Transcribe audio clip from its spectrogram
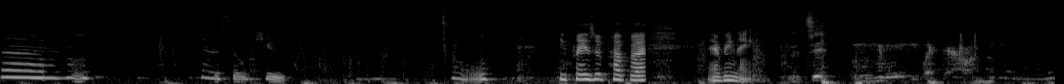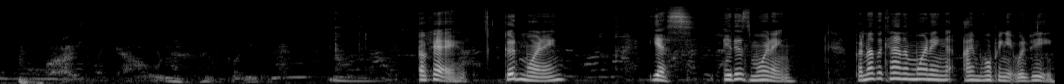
oh, that is so cute. Oh, he plays with Papa every night. That's it. He went down. Oh, he went down. Buddy. Okay, good morning. Yes, it is morning, but not the kind of morning I'm hoping it would be.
